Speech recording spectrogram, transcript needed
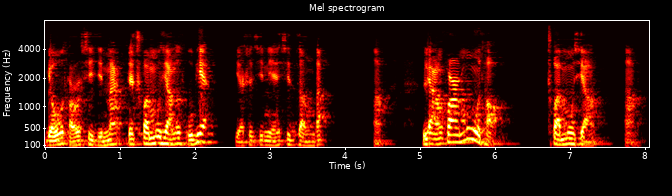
油头细筋脉。这川木香的图片也是今年新增的啊。两块木头，川木香啊？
